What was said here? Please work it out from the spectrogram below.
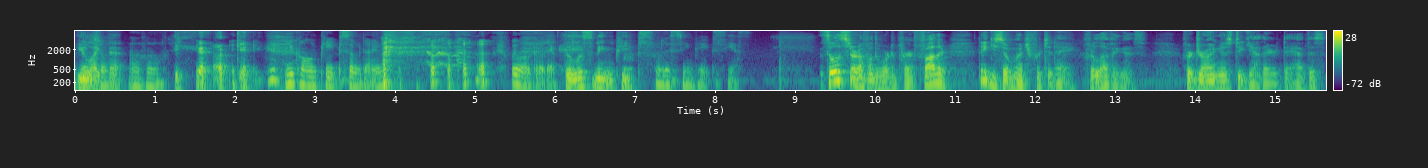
You like that? Uh huh. Yeah, okay. You call them peeps sometimes. we won't go there. The listening peeps. The listening peeps, yes. So let's start off with a word of prayer. Father, thank you so much for today, for loving us, for drawing us together to have this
